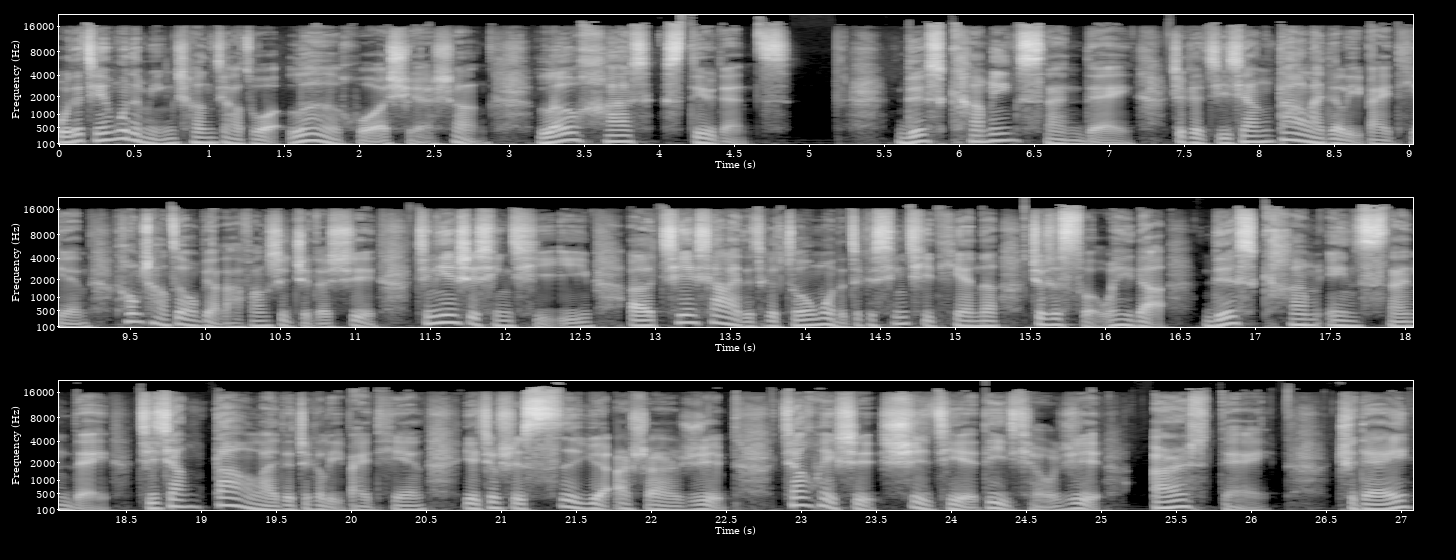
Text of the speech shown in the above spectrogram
我的节目的名称叫做乐活学生 （Lohas Students）。This coming Sunday，这个即将到来的礼拜天，通常这种表达方式指的是今天是星期一，而接下来的这个周末的这个星期天呢，就是所谓的 This coming Sunday，即将到来的这个礼拜天，也就是四月二十二日，将会是世界地球日。Earth Day. Today,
